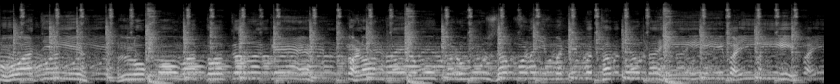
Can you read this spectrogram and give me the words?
ભુવાજી લોકો વાતો કર કે ઘણો એવું કરવું છે, પણ ઈ મને થતું નહીં ભાઈ.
